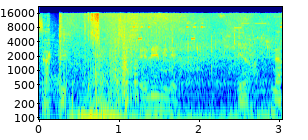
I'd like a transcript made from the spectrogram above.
Devices active. Eliminate. Yeah, now.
